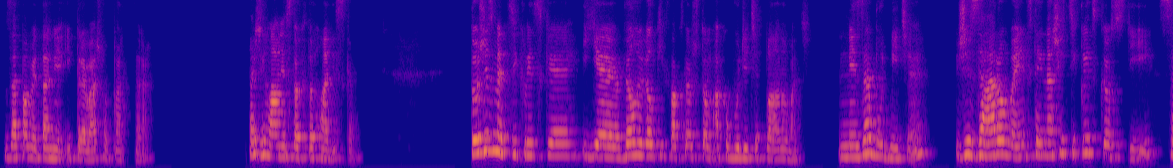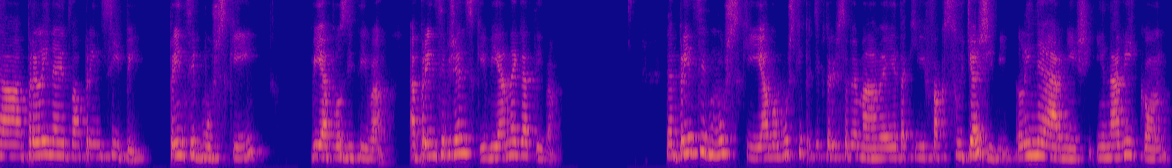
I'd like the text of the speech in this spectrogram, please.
zapamätanie i pre vášho partnera. Takže hlavne z tohto hľadiska. To, že sme cyklické, je veľmi veľký faktor v tom, ako budete plánovať. Nezabudnite, že zároveň v tej našej cyklickosti sa prelínajú dva princípy. Princíp mužský, via pozitíva, a princíp ženský, via negatíva. Ten princíp mužský, alebo mužský princíp, ktorý v sebe máme, je taký fakt súťaživý, lineárnejší, je na výkon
